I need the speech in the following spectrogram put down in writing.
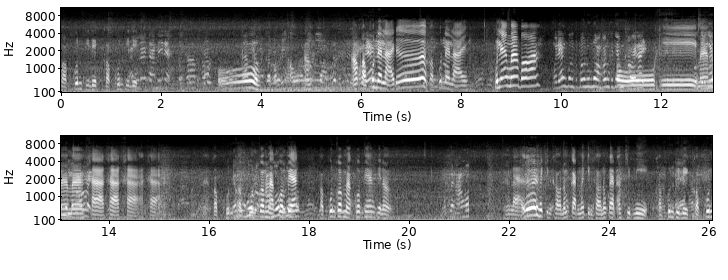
ขอบคุณพี่เล็ก ขอบคุณพี่เล็ก โอ้เอาเอาขอบคุณหลาย ๆ เด้อขอบคุณหลายๆมือแรงมาบ่มมาเลี้ยงเบิ่งเบิ่งลูกน้องกันก็เตรียมโอเขาให้ได้เคมามามาค่ะค่ะค่ะค่ะอ่าขอบคุณขอบคุณความหักความแพงขอบคุณความหักความแพงพี่น้องเกิ นหาหมดนั่นแหละเอ้ยมากินข้าวน้ำกันมากินข้าวน้ำกันเอาคลิปนี้ขอบคุณพี่เล็กขอบคุณ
